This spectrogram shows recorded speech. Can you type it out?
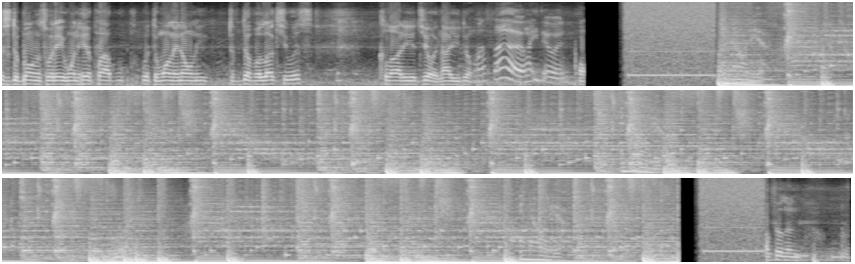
This is the bonus with A1 Hip Hop with the one and only, the, the voluptuous Claudia Jordan. How you doing? What's up? How you doing? Feeling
